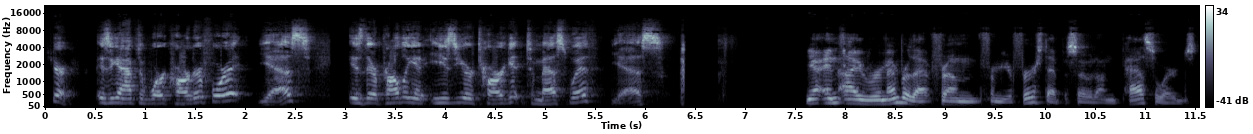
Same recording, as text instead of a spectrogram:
Sure. Is he going to have to work harder for it? Yes. Is there probably an easier target to mess with? Yes. Yeah, and I remember that from from your first episode on passwords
